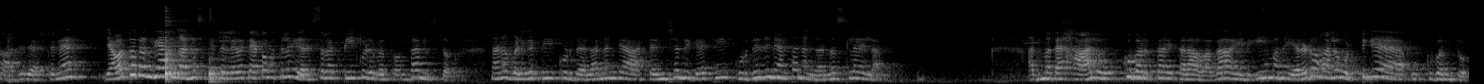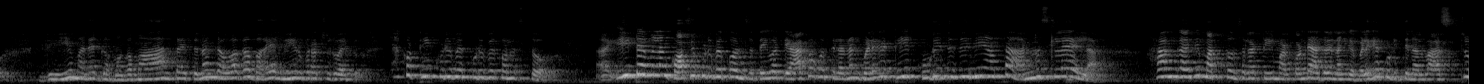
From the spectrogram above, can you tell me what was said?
ಕಾದಿದೆ ಅಷ್ಟೇ ಯಾವತ್ತೂ ನನಗೆ ಹಂಗೆ ಅನ್ನಿಸ್ತಿರ್ಲಿಲ್ಲ. ಇವತ್ತು ಯಾಕೋ ಗೊತ್ತಿಲ್ಲ, ಎರಡು ಸಲ ಟೀ ಕುಡಿಬೇಕು ಅಂತ ಅನ್ನಿಸ್ತು. ನಾನು ಬೆಳಗ್ಗೆ ಟೀ ಕುಡ್ದೆ ಅಲ್ಲ ನನಗೆ ಆ ಟೆನ್ಷನಿಗೆ ಟೀ ಕುಡ್ದಿದ್ದೀನಿ ಅಂತ ನಂಗೆ ಅನ್ನಿಸ್ಲೇ ಇಲ್ಲ. ಅದು ಮತ್ತೆ ಹಾಲು ಉಕ್ಕು ಬರ್ತಾ ಇತ್ತಲ್ಲ, ಅವಾಗ ಇಡೀ ಮನೆ, ಎರಡು ಹಾಲು ಒಟ್ಟಿಗೆ ಉಕ್ಕು ಬಂತು. ಇಡೀ ಮನೆ ಘಮ ಘಮ ಅಂತ ಇತ್ತು. ನಂಗೆ ಅವಾಗ ಬಾಯಲ್ಲಿ ನೀರು ಬರೋಕ್ಕೆ ಶುರುವಾಯಿತು. ಯಾಕೋ ಟೀ ಕುಡಿಬೇಕು ಕುಡಿಬೇಕು ಅನ್ನಿಸ್ತು. ಈ ಟೈಮಲ್ಲಿ ನಂಗೆ ಕಾಫಿ ಕುಡಿಬೇಕು ಅನ್ಸುತ್ತೆ. ಇವತ್ತು ಯಾಕೋ ಗೊತ್ತಿಲ್ಲ, ನಂಗೆ ಬೆಳಗ್ಗೆ ಟೀ ಕುಡಿದಿದ್ದೀನಿ ಅಂತ ಅನ್ನಿಸ್ಲೇ ಇಲ್ಲ. ಹಾಗಾಗಿ ಮತ್ತೊಂದ್ಸಲ ಟೀ ಮಾಡ್ಕೊಂಡೆ, ಆದರೆ ನನಗೆ ಬೆಳಗ್ಗೆ ಕುಡಿತೀನಲ್ವ? ಅಷ್ಟು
